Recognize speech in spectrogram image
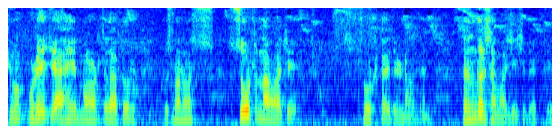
किंवा पुढे जे आहे मला वाटतं दातोर उस्मानाबाद सोट नावाचे सोट काहीतरी नाव त्यांना धनगर समाजाचे व्यक्ती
